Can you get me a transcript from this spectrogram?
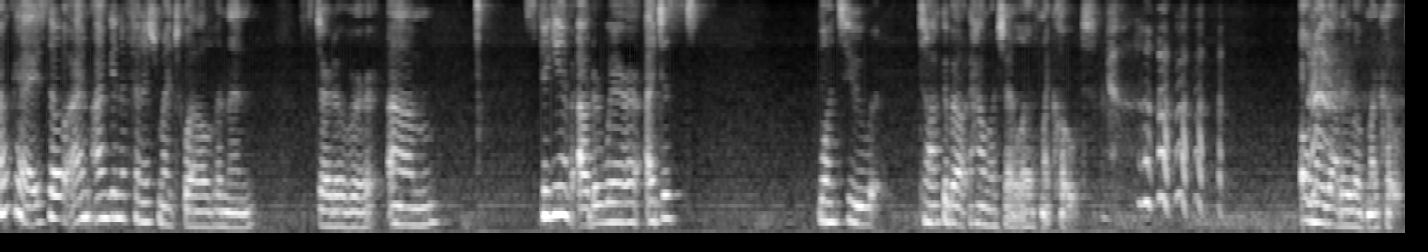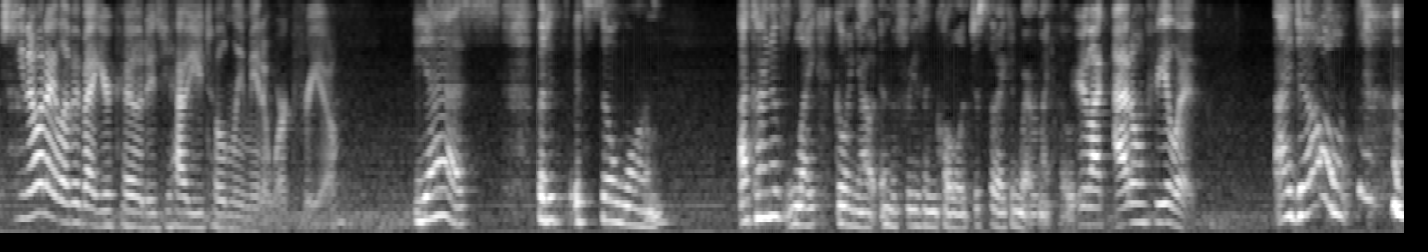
okay, so I'm I'm gonna finish my twelve and then start over. Um, speaking of outerwear, I just want to talk about how much I love my coat. Oh my god, I love my coat. You know what I love about your coat is how you totally made it work for you. Yes, but it's it's so warm. I kind of like going out in the freezing cold just so I can wear my coat. You're like, I don't feel it. I don't.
